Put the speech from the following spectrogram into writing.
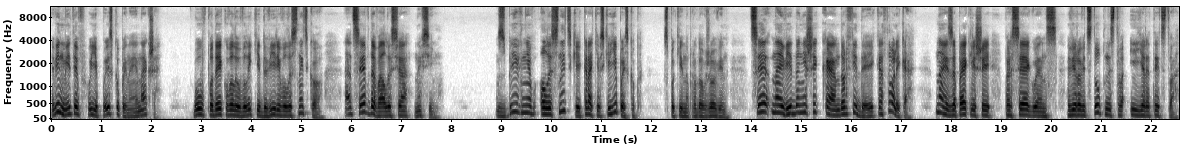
він мітив у єпископи не інакше. Був подейкували у великій довірі Волесницького, а це вдавалося не всім. Збігнєв Олесницький, краківський єпископ, спокійно продовжував він, це найвідданіший кандор фідеї католіка, найзапекліший персегуенс віровідступництва і єретицтва.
